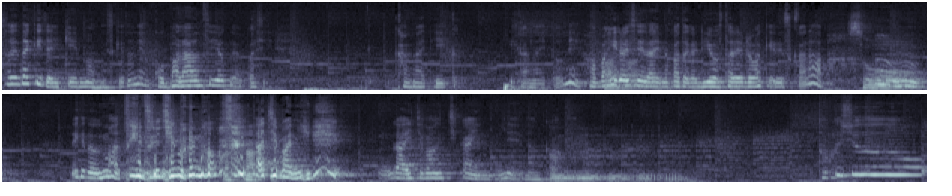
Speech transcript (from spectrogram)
それだけじゃいけんのんですけどね。こうバランスよくやっぱし考えていくいかないとね幅広い世代の方が利用されるわけですから、そう、うんうん。だけどまあついつい自分の立場にが一番近いんでねなんか。うんうんうん特集を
